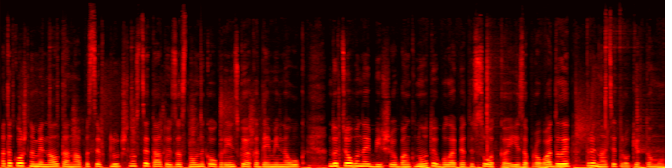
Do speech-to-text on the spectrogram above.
а також номінал та написи, включно з цитатою засновника Української академії наук. До цього найбільшою банкнотою була п'ятисотка. Її запровадили 13 років тому.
